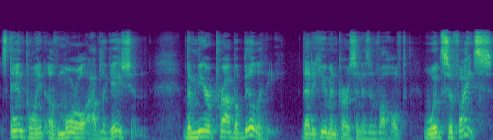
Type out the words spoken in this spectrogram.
standpoint of moral obligation, the mere probability that a human person is involved would suffice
